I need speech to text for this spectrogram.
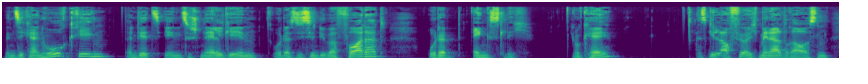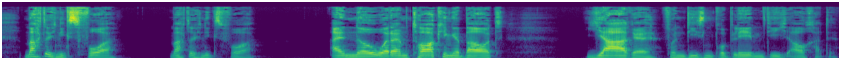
Wenn sie keinen hochkriegen, dann wird es ihnen zu schnell gehen oder sie sind überfordert oder ängstlich. Okay? Es gilt auch für euch Männer draußen. Macht euch nichts vor. Macht euch nichts vor. I know what I'm talking about. Jahre von diesen Problemen, die ich auch hatte.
